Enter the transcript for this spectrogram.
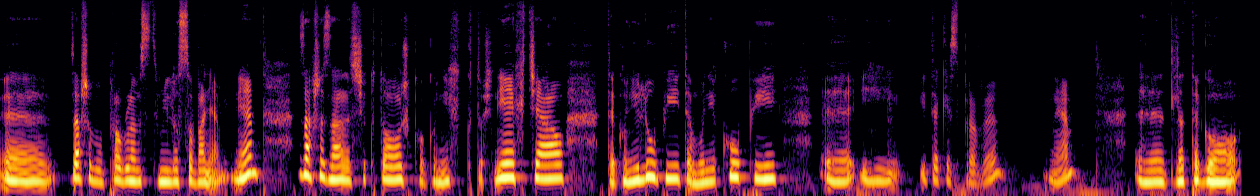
E, zawsze był problem z tymi losowaniami, nie? Zawsze znalazł się ktoś, kogo nie, ktoś nie chciał, tego nie lubi, temu nie kupi e, i, i takie sprawy, nie? E, dlatego,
